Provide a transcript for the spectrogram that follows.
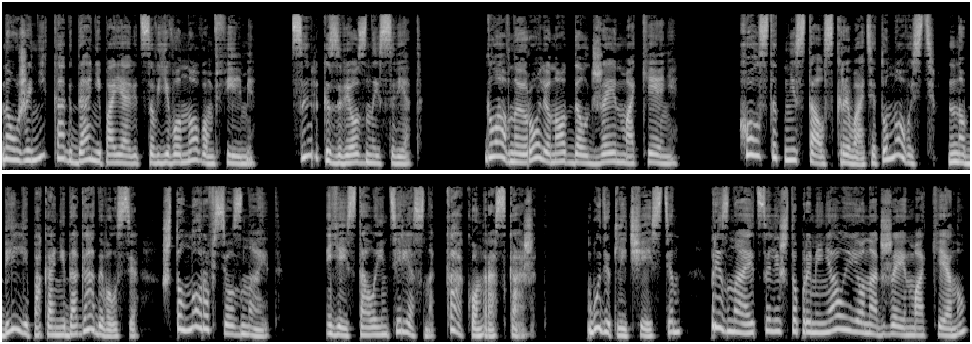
но уже никогда не появится в его новом фильме «Цирк Звездный свет». Главную роль он отдал Джейн Маккенни. Холстед не стал скрывать эту новость, но Билли пока не догадывался, что Нора все знает. Ей стало интересно, как он расскажет. Будет ли честен, признается ли, что променял ее на Джейн Маккену,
